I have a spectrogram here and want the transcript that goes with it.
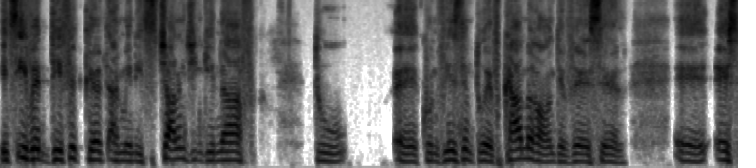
It's even difficult. I mean, it's challenging enough to uh, convince them to have camera on the vessel. Uh, as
